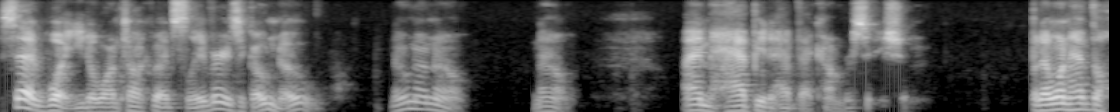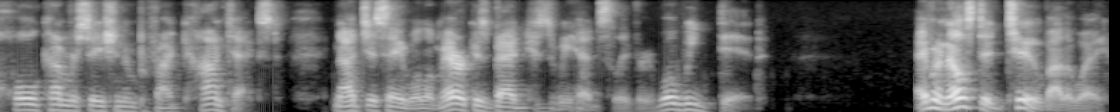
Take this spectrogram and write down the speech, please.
said, What, you don't want to talk about slavery? He's like, Oh, no, no, no, no, no. I am happy to have that conversation. But I want to have the whole conversation and provide context, not just say, Well, America's bad because we had slavery. Well, we did. Everyone else did too, by the way,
